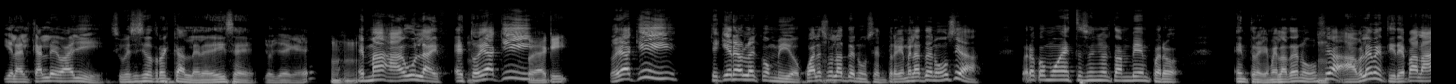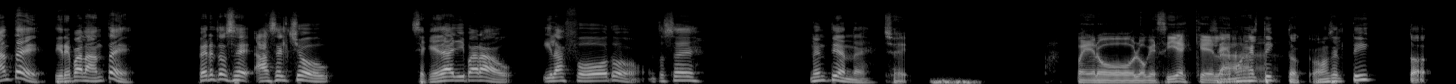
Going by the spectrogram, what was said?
y el alcalde va allí, si hubiese sido otro alcalde, le dice, yo llegué. ujú, Es más, hago un live. Estoy aquí, Estoy aquí. estoy aquí. ¿Qué quiere hablar conmigo? ¿Cuáles son las denuncias? Entrégueme las denuncias. Pero como este señor también, pero entrégueme las denuncias. Hábleme, tire para adelante, tire para adelante. Pero entonces hace el show, se queda allí parado y la foto. Entonces, ¿no entiendes? Sí. Pero lo que sí es que la. Seguimos en el TikTok. Vamos al TikTok.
